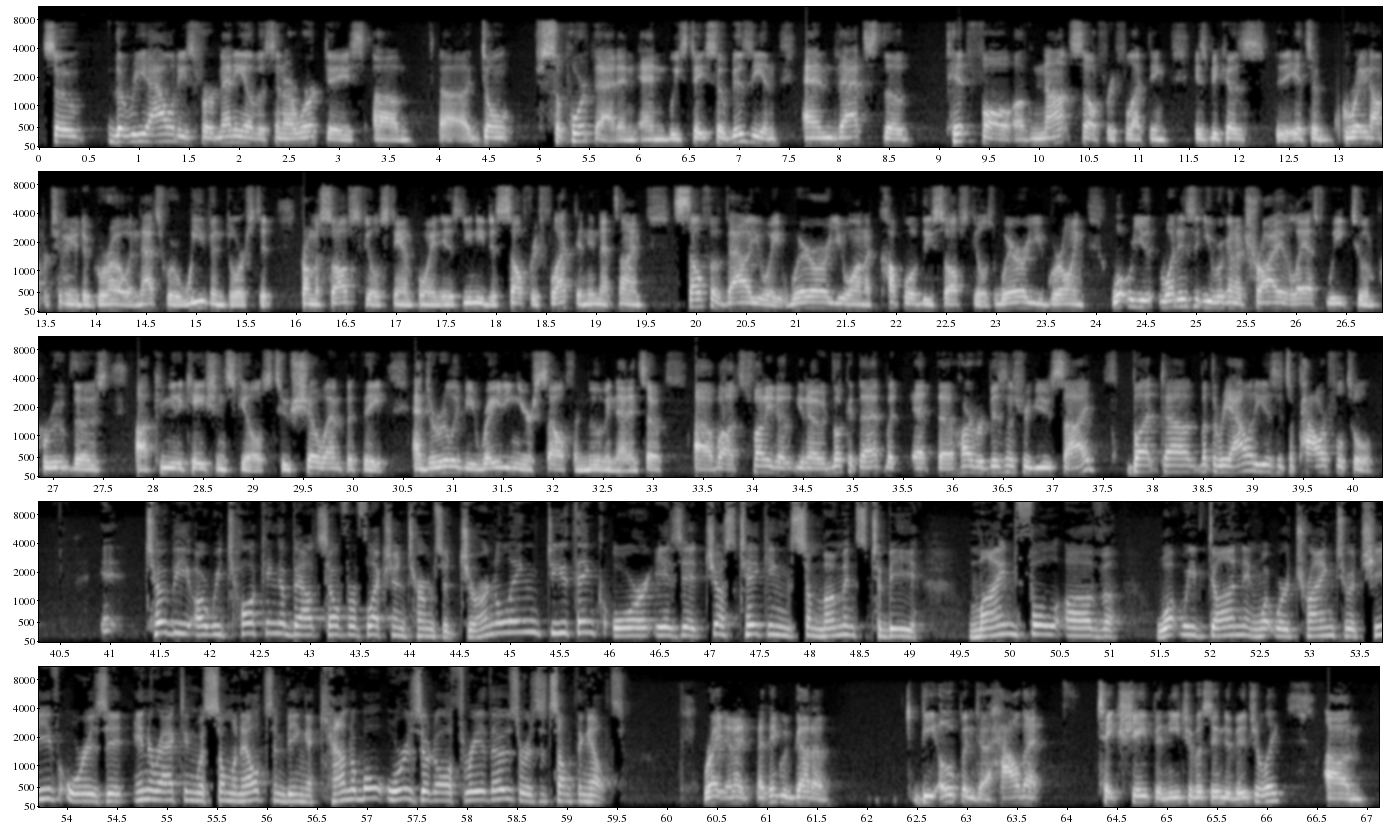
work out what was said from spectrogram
So the realities for many of us in our work days um, uh, don't support that and and we stay so busy and and that's the pitfall of not self-reflecting is because it's a great opportunity to grow and that's where we've endorsed it from a soft skills standpoint is you need to self-reflect and in that time self-evaluate. Where are you on a couple of these soft skills? Where are you growing? What were you what is it you were going to try last week to improve those uh, communication skills to show empathy and to really be rating yourself and moving that? And so uh, well it's funny to you know look at that but at the Harvard Business Review side but uh, but the reality reality is it's a powerful tool. It, eh, Toby, are we talking about self reflection in terms of journaling, do you think? Or is it just taking some moments to be mindful of what we've done and what we're trying to achieve? Or is it interacting with someone else and being accountable? Or is it all three of those? Or is it something else? Right. And I, I think we've got to be open to how that takes shape in each of us individually. Um,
